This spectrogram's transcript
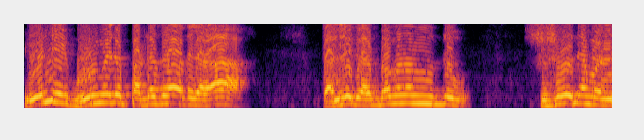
ఇవన్నీ భూమి మీద పడ్డ తర్వాత కదా తల్లి గర్భమునందు శిశువుని ఎవరు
